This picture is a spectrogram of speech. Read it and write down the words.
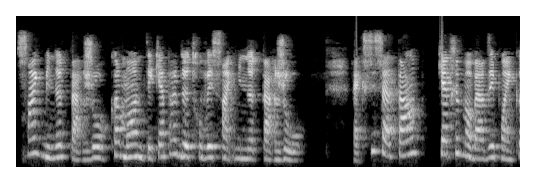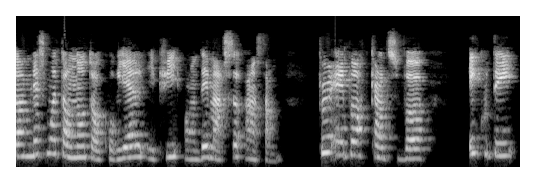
Cinq minutes par jour. Come tu es capable de trouver cinq minutes par jour. Fait que si ça tente, catherinemombardier.com, laisse-moi ton nom, ton courriel et puis on démarre ça ensemble. Peu importe quand tu vas écouter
